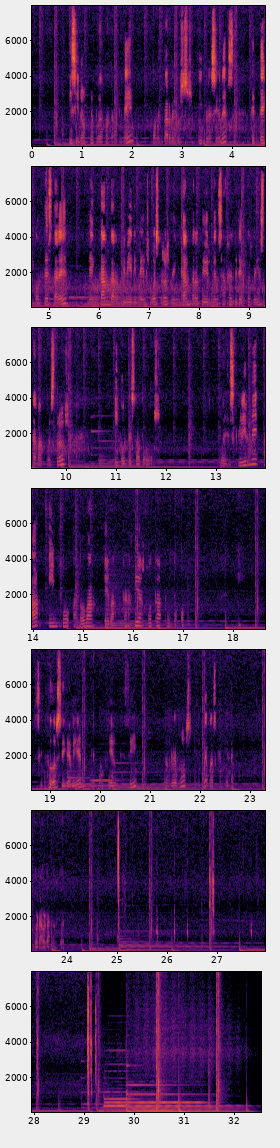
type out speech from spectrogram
Y si no, me puedes mandar un email, comentarme tus impresiones, que te contestaré. Me encanta recibir emails vuestros, me encanta recibir mensajes directos de Instagram vuestros y contesto a todos puedes escribirme a info.evagarciaj.com. Y si todo sigue bien, que confío en que sí, nos vemos el viernes que viene. Un abrazo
